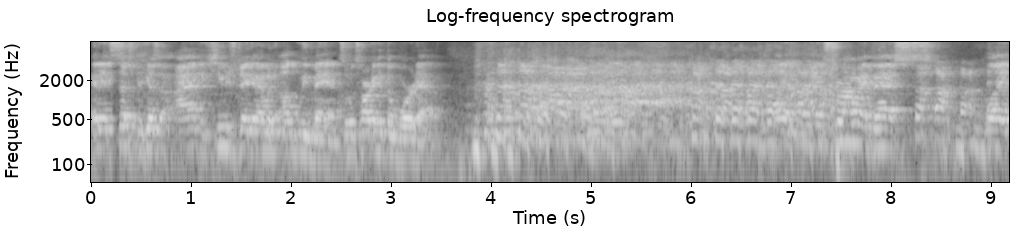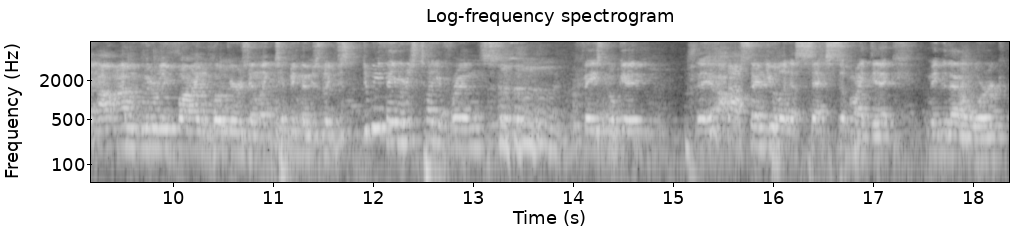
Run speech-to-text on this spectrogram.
And it sucks because I have a huge dick and I'm an ugly man, so it's hard to get the word out. like, I try my best. Like, I- I'm literally buying hookers and like tipping them. Just like, just do me a favor, just tell your friends. Facebook it. They- I'll send you like a sex of my dick. Maybe that'll work.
